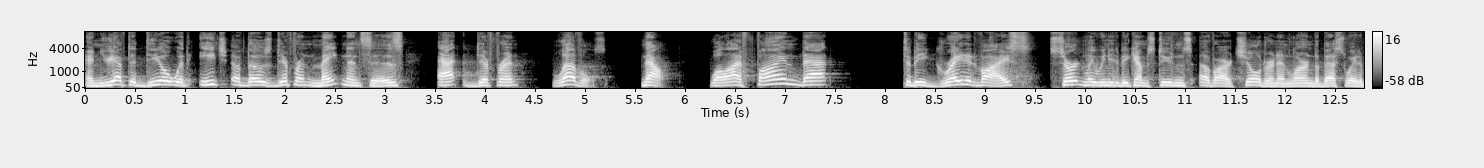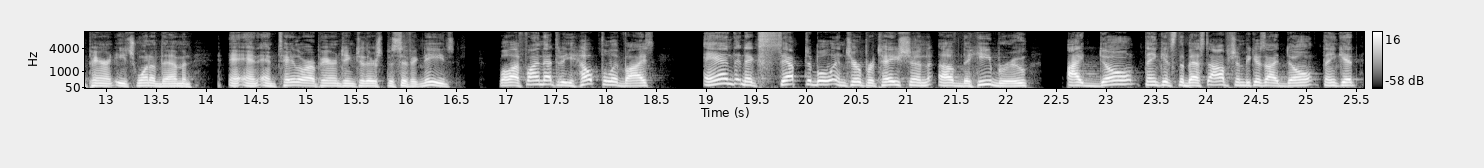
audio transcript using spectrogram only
And you have to deal with each of those different maintenances at different levels. Now, while I find that to be great advice, certainly we need to become students of our children and learn the best way to parent each one of them and, and, and tailor our parenting to their specific needs. Well, I find that to be helpful advice and an acceptable interpretation of the Hebrew, I don't think it's the best option because I don't think it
